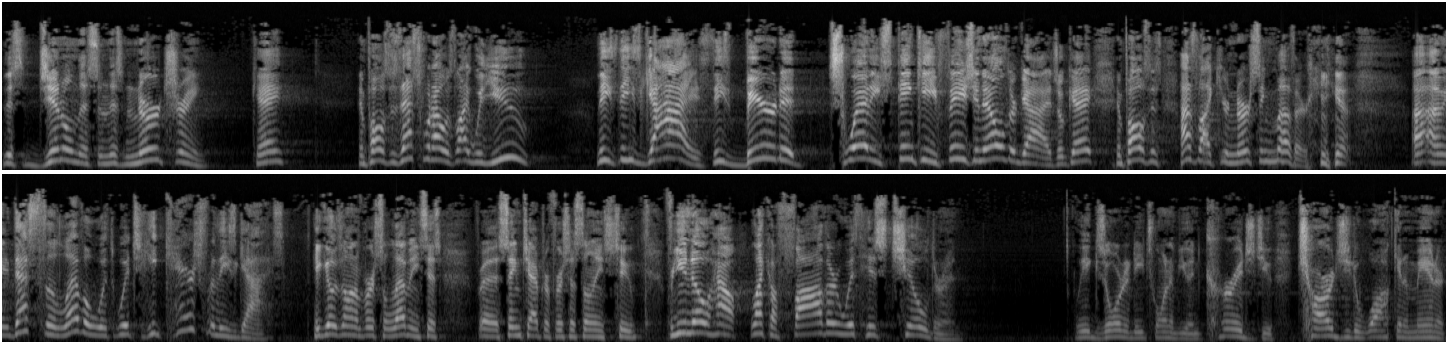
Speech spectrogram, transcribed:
this gentleness and this nurturing. Okay? And Paul says, That's what I was like with you. These, these guys, these bearded, sweaty, stinky, Ephesian elder guys, okay? And Paul says, I was like your nursing mother. yeah. I mean, that's the level with which he cares for these guys. He goes on in verse 11, he says, uh, same chapter, 1 Thessalonians 2, For you know how, like a father with his children, we exhorted each one of you, encouraged you, charged you to walk in a manner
